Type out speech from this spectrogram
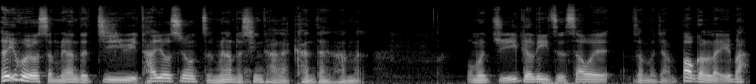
哎，会有什么样的际遇？他又是用怎么样的心态来看待他们？我们举一个例子，稍微怎么讲，爆个雷吧。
